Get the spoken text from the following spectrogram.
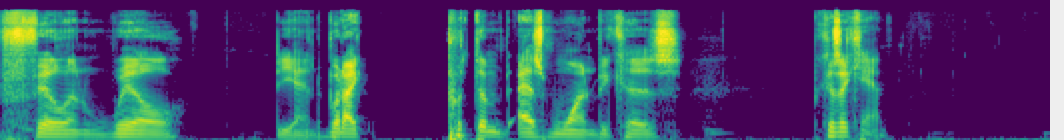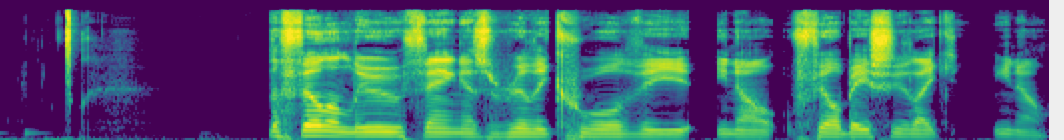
Phil and Will, the end. But I put them as one because because I can. The Phil and Lou thing is really cool. The you know Phil basically like you know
